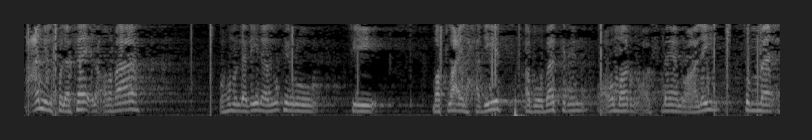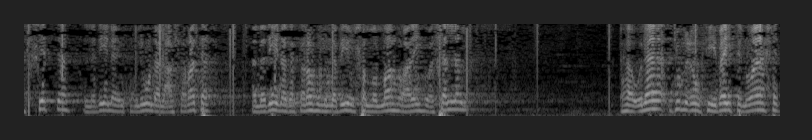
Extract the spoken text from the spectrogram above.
عن الخلفاء الأربعة وهم الذين ذكروا في مطلع الحديث أبو بكر وعمر وعثمان وعلي ثم الستة الذين يكملون العشرة الذين ذكرهم النبي صلى الله عليه وسلم. هؤلاء جمعوا في بيت واحد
